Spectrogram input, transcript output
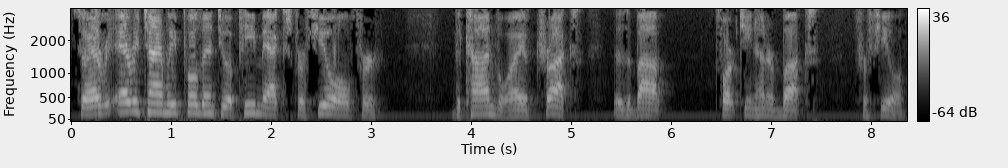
So every every time we pulled into a Pemex for fuel for the convoy of trucks, it was about fourteen hundred bucks for fuel.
